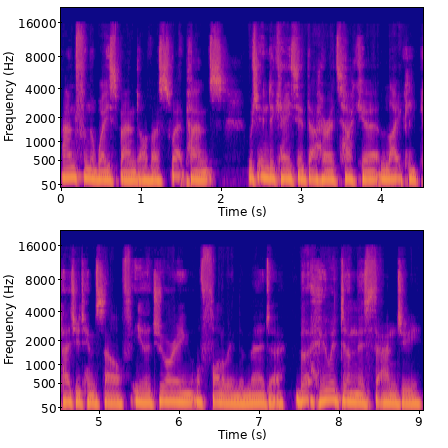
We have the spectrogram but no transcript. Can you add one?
and from the waistband of her sweatpants, which indicated that her attacker likely pledged himself either during or following the murder. But who had done this to Angie?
